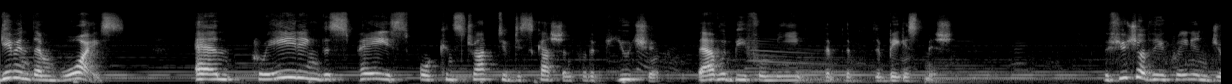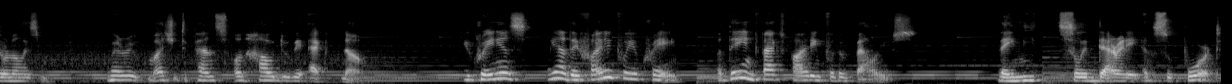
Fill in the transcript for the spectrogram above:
giving them voice and creating the space for constructive discussion for the future that would be for me the, the, the biggest mission the future of the ukrainian journalism very much depends on how do we act now. Ukrainians, yeah, they're fighting for Ukraine, but they in fact fighting for the values. They need solidarity and support.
